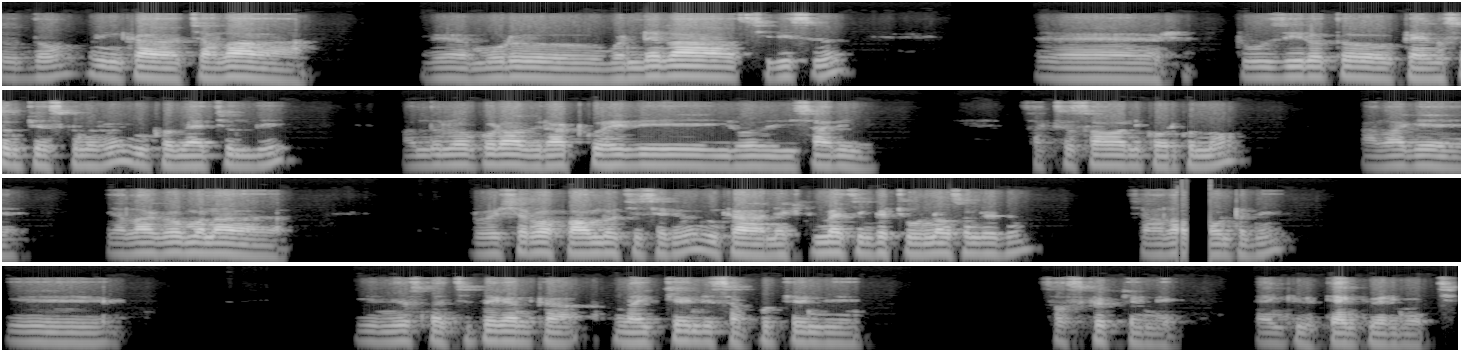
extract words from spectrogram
చూద్దాం. ఇంకా చాలా మూడు వన్డేల సిరీస్ టూ జీరోతో కైవసం చేసుకున్నారు. ఇంకో మ్యాచ్ ఉంది. అందులో కూడా విరాట్ కోహ్లీ ఈరోజు ఈసారి సక్సెస్ అవ్వాలని కోరుకుందాం. అలాగే ఎలాగో మన రోహిత్ శర్మ ఫామ్లో వచ్చేసాడు. ఇంకా నెక్స్ట్ మ్యాచ్ ఇంకా చూడనవసరం లేదు. చాలా బాగుంటుంది. ఈ ఈ న్యూస్ నచ్చితే కనుక లైక్ చేయండి సపోర్ట్ చేయండి. సబ్స్క్రైబ్ చేయండి. Thank you thank you very much.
